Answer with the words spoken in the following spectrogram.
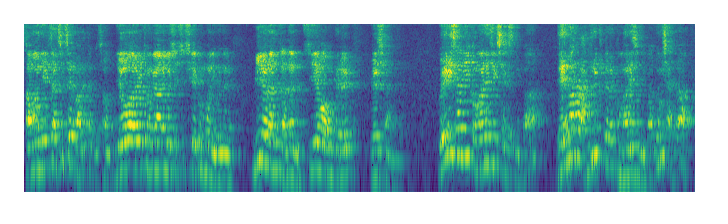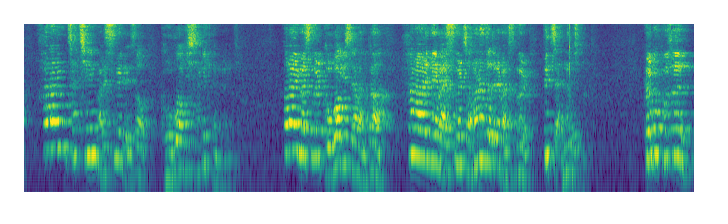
잠언 1장 7절에 말했던 것처럼 여호와를 경외하는 것이 지식의 근본이거늘 미련한 자는 지혜와 훈계를 멸시합니다. 왜 이 사람이 거만해지기 시작했습니까? 내 말을 안 들었기 때문에 거만해집니까? 그것이 아니라 하나님 자체의 말씀에 대해서 거부하기 시작했기 것입니다. 하나님의 말씀을 거부하기 시작하니까 하나님의 말씀을 전하는 자들의 말씀을 듣지 않는 것입니다. 결국 그것은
